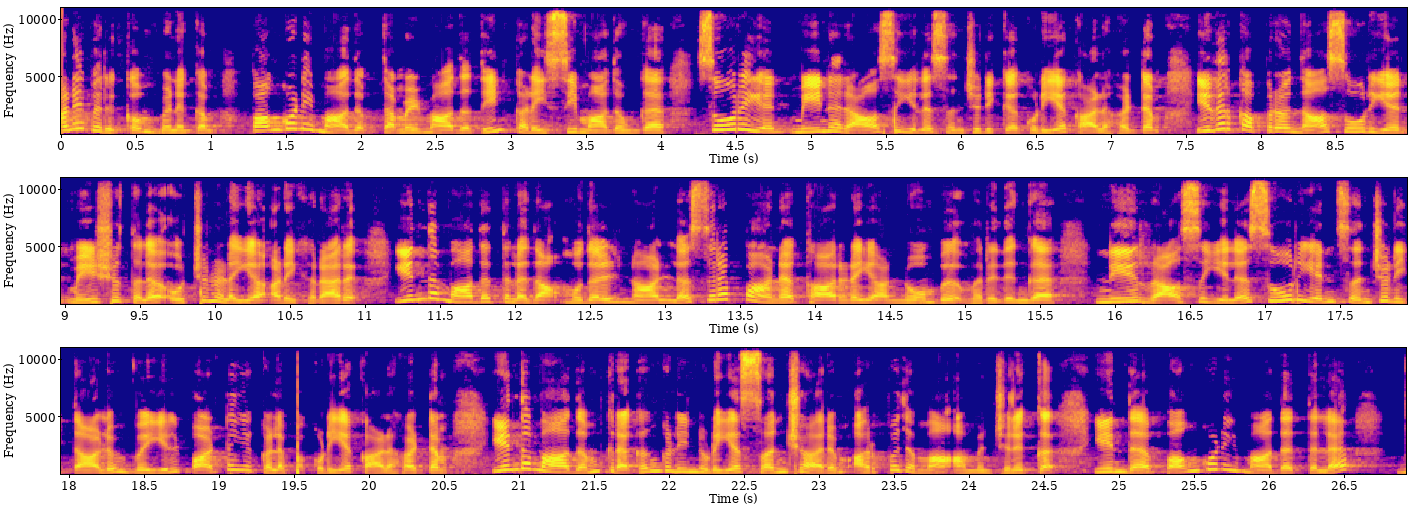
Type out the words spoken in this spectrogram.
அனைவருக்கும் வணக்கம். பங்குனி மாதம் தமிழ் மாதத்தின் கடைசி மாதங்க. சூரியன் மீன ராசியில் சஞ்சரிக்கக்கூடிய காலகட்டம். இதற்கப்புறம் தான் சூரியன் மேஷத்தில் உச்சநிலையை அடைகிறாரு. இந்த மாதத்தில் தான் முதல் நாளில் சிறப்பான காரடையான் நோன்பு வருதுங்க. நீர் ராசியில் சூரியன் சஞ்சரித்தாலும் வெயில் பட்டைய கிளப்பக்கூடிய காலகட்டம். இந்த மாதம் கிரகங்களினுடைய சஞ்சாரம் அற்புதமாக அமைஞ்சிருக்கு. இந்த பங்குனி மாதத்தில்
